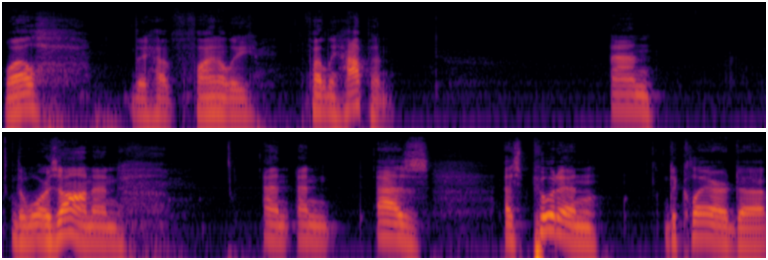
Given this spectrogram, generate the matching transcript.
well, they have finally, finally happened. And the war's on, and and and as as Putin declared uh,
